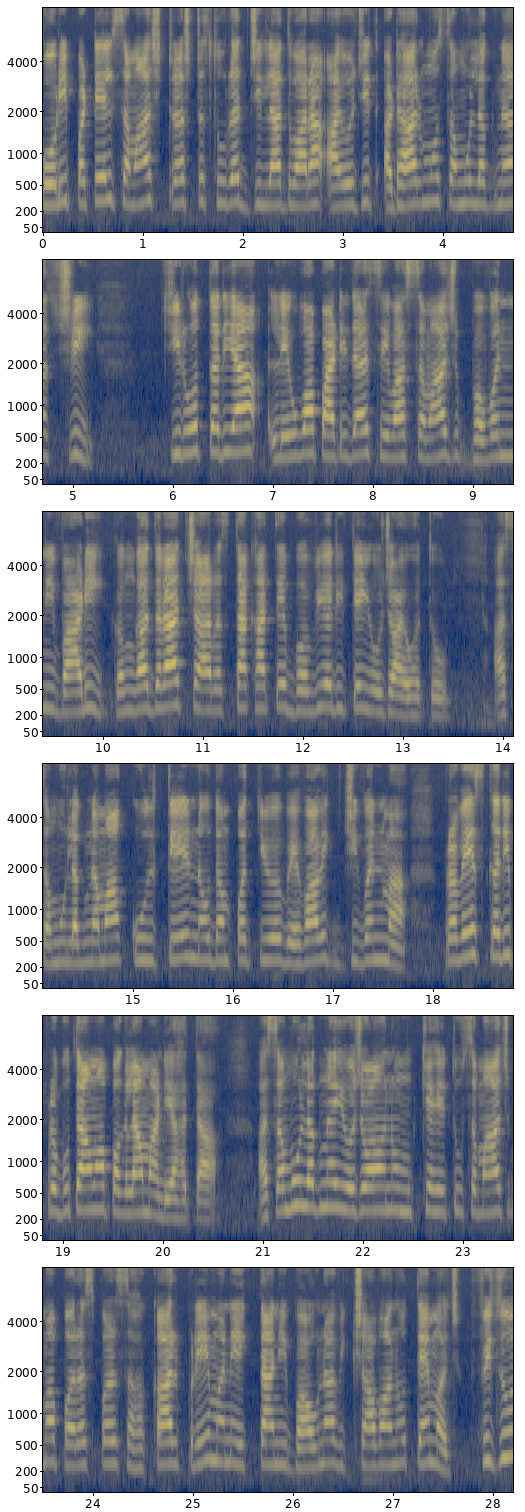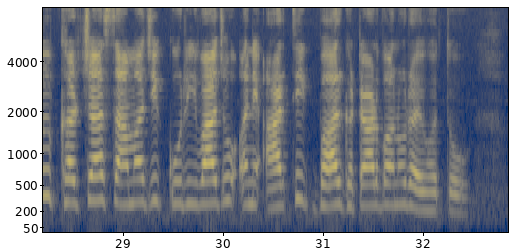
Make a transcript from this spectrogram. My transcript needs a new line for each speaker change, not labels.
કોળી પટેલ સમાજ ટ્રસ્ટ સુરત જિલ્લા દ્વારા આયોજિત અઢારમો સમૂહ શ્રી ચિરોતરિયા લેવવા પાટીદાર સેવા સમાજ ભવનની વાડી ગંગાધરા ચાર રસ્તા ખાતે ભવ્ય રીતે યોજાયો હતો. આ સમૂહ લગ્નમાં કુલ તેર નવદંપતીઓએ વૈવાહિક જીવનમાં પ્રવેશ કરી પ્રભુતામાં પગલાં માંડ્યા હતા. આ સમૂહ લગ્ન યોજવાનો મુખ્ય હેતુ સમાજમાં પરસ્પર સહકાર, પ્રેમ અને એકતાની ભાવના વિકસાવવાનો તેમજ ફિઝુલ ખર્ચા, સામાજિક કુરિવાજો અને આર્થિક ભાર ઘટાડવાનો રહ્યો હતો.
